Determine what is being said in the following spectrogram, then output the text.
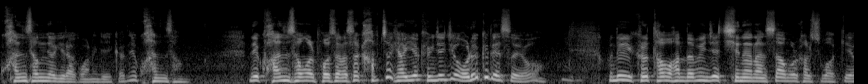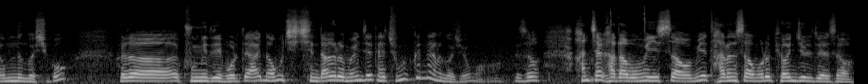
관성력이라고 하는 게 있거든요. 관성. 근데 관성을 벗어나서 갑자기 하기가 굉장히 좀 어렵게 됐어요. 근데 그렇다고 한다면 이제 지난한 싸움을 갈 수밖에 없는 것이고 그러다 국민들이 볼 때 아, 너무 지친다 그러면 이제 대충 끝나는 거죠. 뭐. 그래서 한참 가다 보면 이 싸움이 다른 싸움으로 변질돼서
